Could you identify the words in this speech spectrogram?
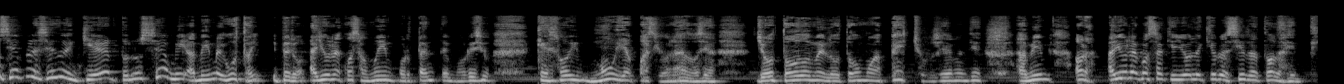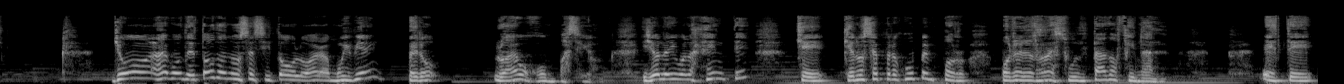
siempre he sido inquieto, no sé, a mí, a mí me gusta, pero hay una cosa muy importante, Mauricio, que soy muy apasionado, o sea, yo todo me lo tomo a pecho, o sea, ¿me entiendes? A mí, ahora, hay una cosa que yo le quiero decir a toda la gente. Yo hago de todo, no sé si todo lo haga muy bien, pero lo hago con pasión. Y yo le digo a la gente que, que no se preocupen por, por el resultado final. Este,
